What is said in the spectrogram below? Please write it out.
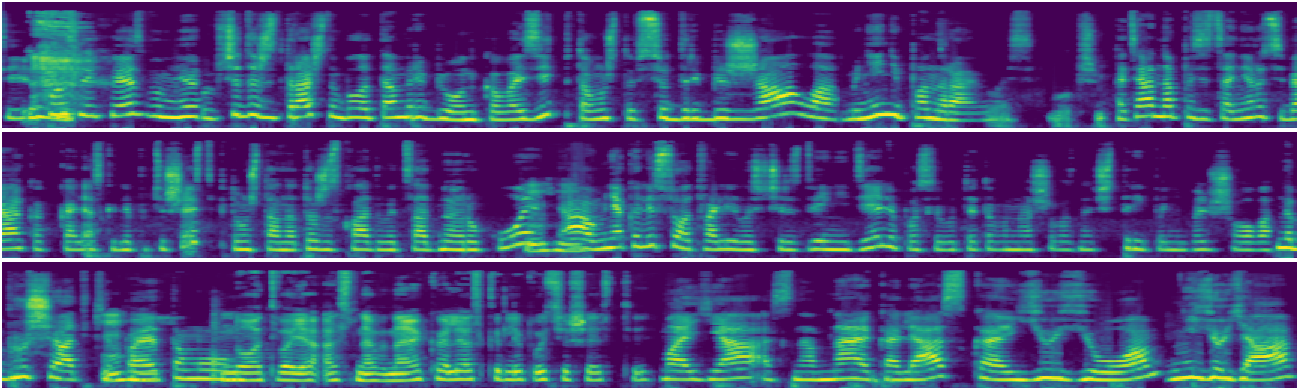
деле. После Хэсбо мне вообще даже страшно было там ребенка возить, потому что все дребезжало, сначала мне не понравилось, в общем. Хотя она позиционирует себя как коляска для путешествий, потому что она тоже складывается одной рукой. Угу. А, у меня колесо отвалилось через две недели после вот этого нашего, значит, трипа небольшого на брусчатке, угу. поэтому... Ну, а твоя основная коляска для путешествий? Моя основная коляска Юйо, не Юя,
